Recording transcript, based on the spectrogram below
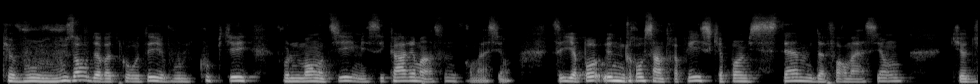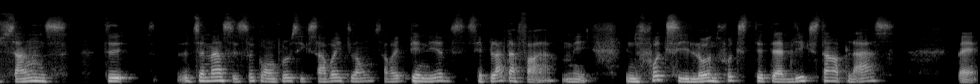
que vous, vous autres de votre côté, vous le coupiez, vous le montiez, mais c'est carrément ça une formation. Il n'y a pas une grosse entreprise qui n'a pas un système de formation qui a du sens. Ultimement, c'est ça qu'on veut, c'est que ça va être long, ça va être pénible, c'est plate à faire, mais une fois que c'est là, une fois que c'est établi, que c'est en place, ben,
